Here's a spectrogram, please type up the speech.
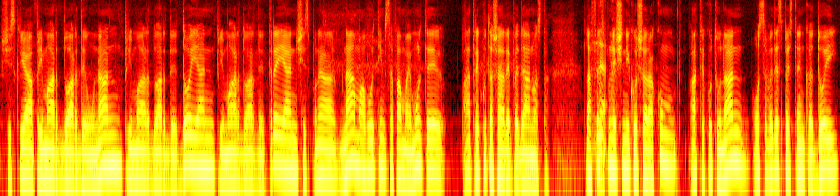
și scria primar doar de un an, primar doar de doi ani, primar doar de trei ani și spunea, n-am avut timp să fac mai multe, a trecut așa repede anul ăsta. La fel Da. spune și Nicușor acum, a trecut un an, o să vedeți peste încă doi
